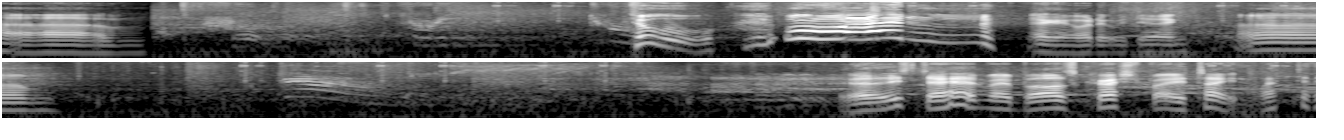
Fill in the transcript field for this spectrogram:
um, two, one. Okay, what are we doing? Um, at least I had my balls crushed by a titan. What the?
